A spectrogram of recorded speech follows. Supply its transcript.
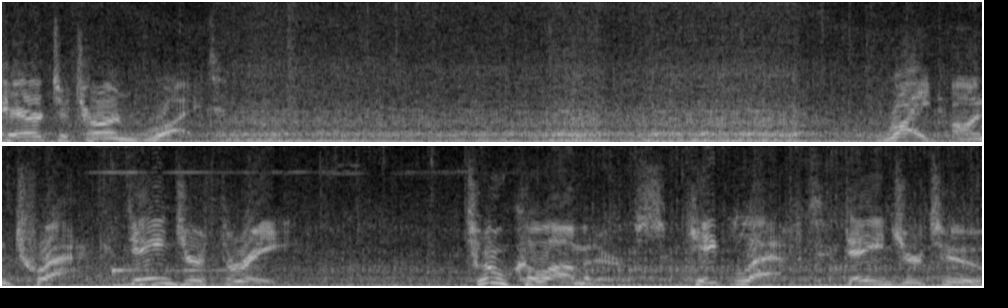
Prepare to turn right. Right on track. Danger three. Two kilometers. Keep left. Danger two.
